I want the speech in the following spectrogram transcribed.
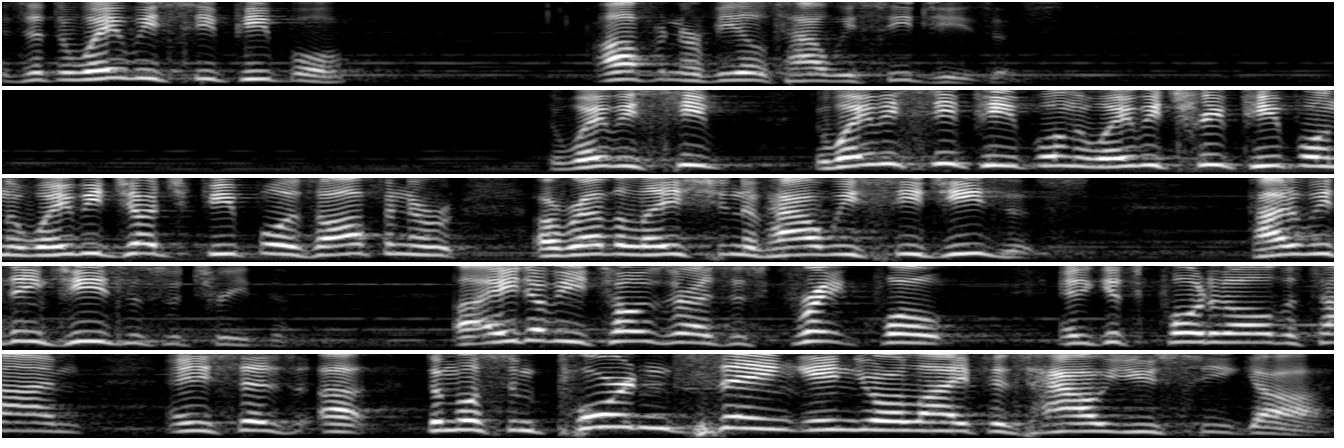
is that the way we see people often reveals how we see Jesus. The way we see the way we see people and the way we treat people and the way we judge people is often a, a revelation of how we see Jesus. How do we think Jesus would treat them? Uh, A.W. Tozer has this great quote, and it gets quoted all the time. And he says, uh, The most important thing in your life is how you see God.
